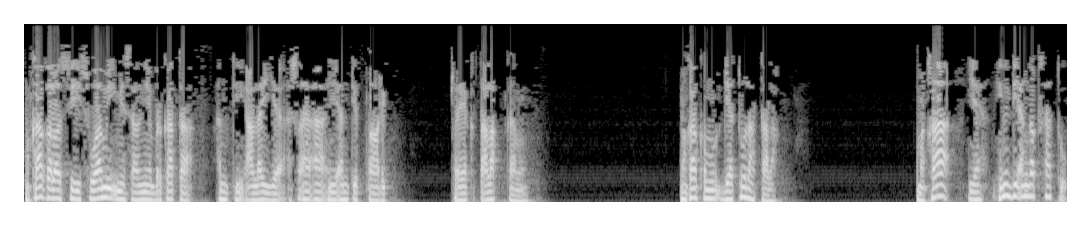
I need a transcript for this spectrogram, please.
Maka kalau si suami misalnya berkata, anti alayya, saya anti tarik, saya ketalak kamu maka kemudian jatuhlah talak. Maka ya ini dianggap satu.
